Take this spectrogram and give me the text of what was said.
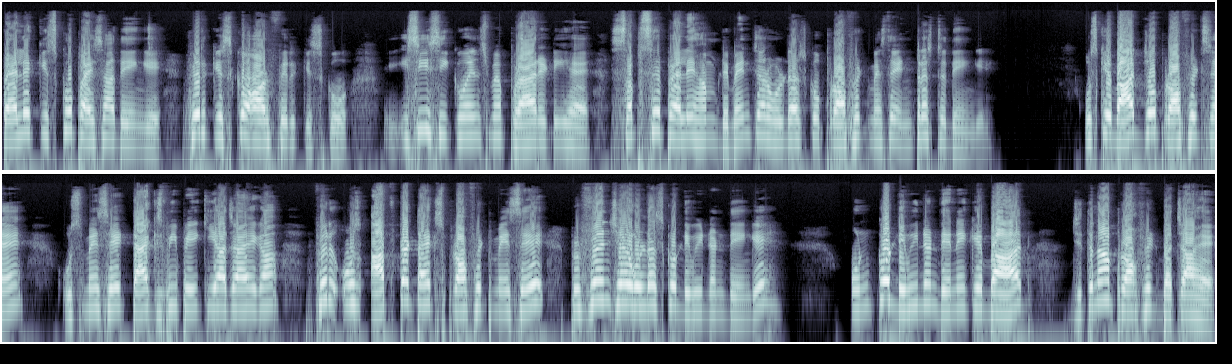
पहले किसको पैसा देंगे? फिर किसको और फिर किसको? इसी सीक्वेंस में प्रायोरिटी है। सबसे पहले हम डिबेंचर होल्डर्स को प्रॉफिट में से इंटरेस्ट देंगे। उसके बाद जो प्रॉफिट्स हैं, उसमें से टैक्स भी पे किया जाएगा। फिर उस आफ्टर टैक्स प्रॉफिट में से प्रेफरेंस शेयर होल्डर्स को डिविडेंड देंगे। उनको डिविडेंड देने के बाद जितना प्रॉफिट बचा है,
